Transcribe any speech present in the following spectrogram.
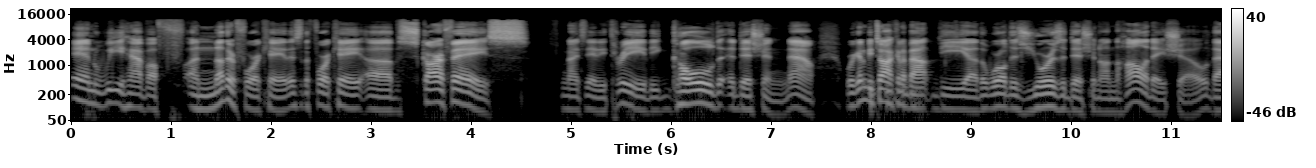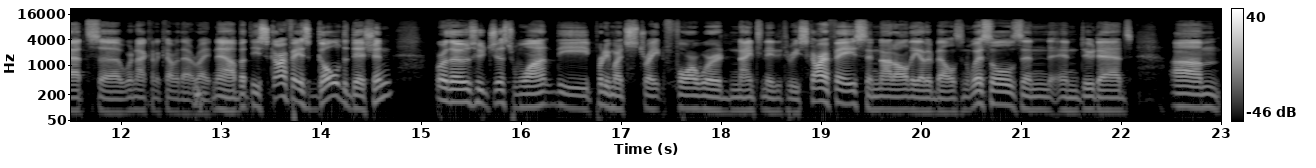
And we have another 4K. This is the 4K of Scarface from 1983, the Gold Edition. Now we're going to be talking about the uh, the World Is Yours edition on the holiday show. That's uh, we're not going to cover that right now. But the Scarface Gold Edition for those who just want the pretty much straightforward 1983 Scarface and not all the other bells and whistles and and doodads. Um,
